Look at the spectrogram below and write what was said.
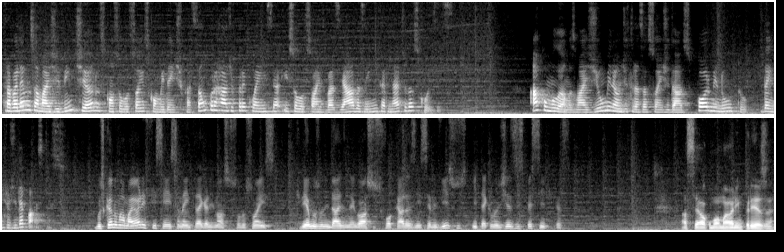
Trabalhamos há mais de 20 anos com soluções como identificação por radiofrequência e soluções baseadas em internet das coisas acumulamos mais de um milhão de transações de dados por minuto dentro de depósitos. Buscando uma maior eficiência na entrega de nossas soluções, criamos unidades de negócios focadas em serviços e tecnologias específicas. A CEL, como a maior empresa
